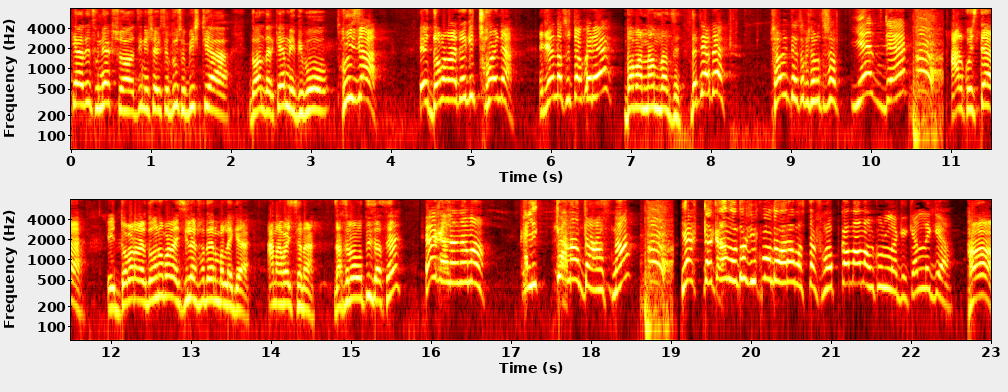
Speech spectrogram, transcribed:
টিয়া দিছুন একশো? জিনিস হয়েছে দুশো বিশ টিয়া দোকানদার কেমনি দিব? তুই যা। এই দবা নাই দেখি ছয় না? গেন্দা ছুটা করে। বাবার নাম জানছে। দে দে দে। সব দে তোকে সব সব। ইয়েস ড্যাড আর কইস্তা এই দবার দহন বাড়াইছিলাম সাথে আনবার লাগা আনা পাইছে না। যাচ্ছে বাবা তুই যাচ্ছে? এ গেলে না মা খালি কানা দাস না? একটা কাম তো ঠিক মতো আর অবস্থা সব কাম আমার করে লাগে কেন লাগে হ্যাঁ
